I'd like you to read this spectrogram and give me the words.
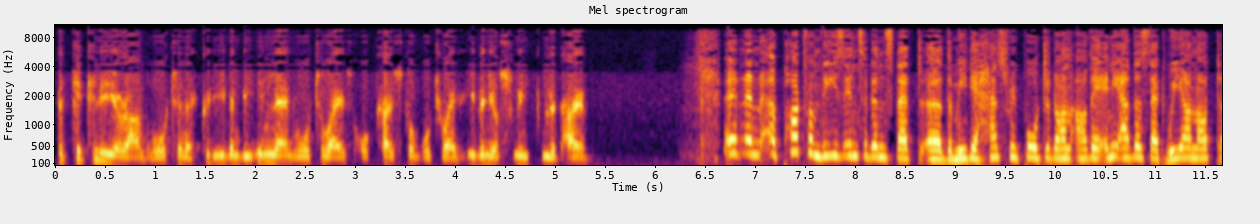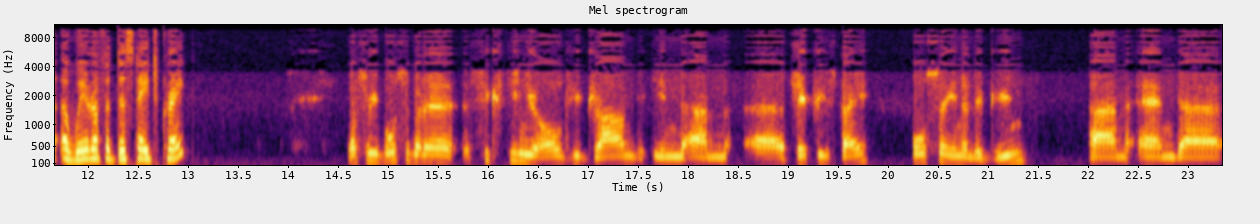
particularly around water, and it could even be inland waterways or coastal waterways, even your swimming pool at home. And, and apart from these incidents that uh, the media has reported on, are there any others that we are not aware of at this stage, Craig? Yes, we've also got a 16-year-old who drowned in um, uh, Jeffreys Bay, also in a lagoon um, and uh,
